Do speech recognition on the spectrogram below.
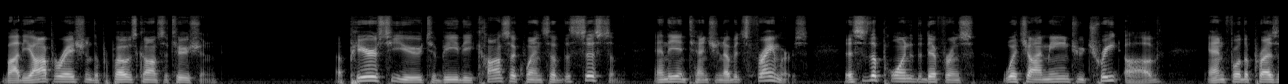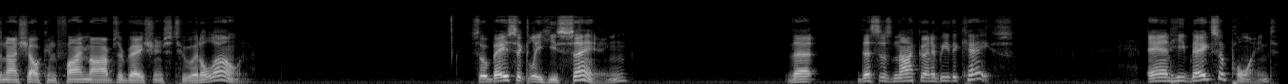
by the operation of the proposed Constitution appears to you to be the consequence of the system and the intention of its framers. This is the point of the difference which I mean to treat of, and for the present I shall confine my observations to it alone. So basically, he's saying that this is not going to be the case. And he makes a point.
